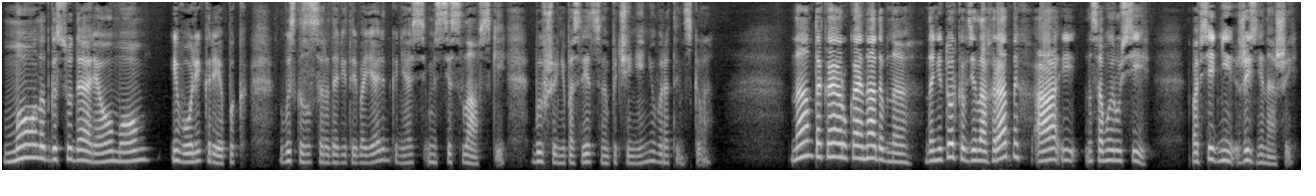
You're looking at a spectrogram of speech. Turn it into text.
«Молод государя умом и волей крепок», — высказался родовитый боярин князь Мстиславский, бывший в непосредственном подчинении Воротынского. «Нам такая рука надобна, да не только в делах ратных, а и на самой Руси, во все дни жизни нашей». —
